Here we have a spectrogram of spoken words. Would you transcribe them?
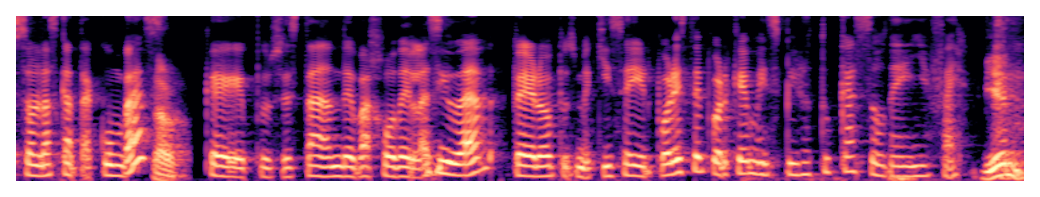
son las catacumbas, Claro. que pues están debajo de la ciudad, pero pues me quise ir por este porque me inspiró tu caso de Ñefile. Bien.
